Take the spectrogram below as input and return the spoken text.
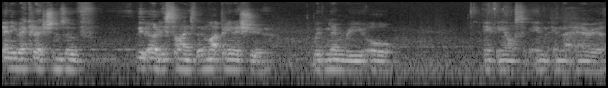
any recollections of the early signs that there might be an issue with memory or anything else in, in that area.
